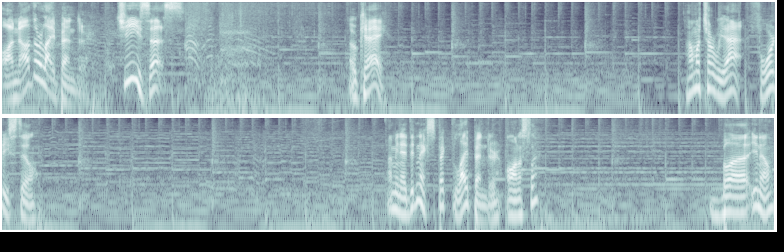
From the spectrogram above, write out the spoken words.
Another Lightbender. Jesus. Okay. How much are we at? 40 still. I mean, I didn't expect Lightbender, honestly. But, you know,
